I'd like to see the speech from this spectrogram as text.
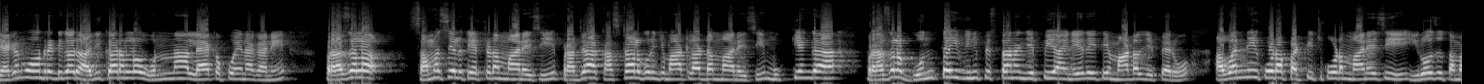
జగన్మోహన్ రెడ్డి గారు అధికారంలో ఉన్నా లేకపోయినా కానీ ప్రజల సమస్యలు తీర్చడం మానేసి ప్రజా కష్టాల గురించి మాట్లాడడం మానేసి ముఖ్యంగా ప్రజల గొంతై వినిపిస్తానని చెప్పి ఆయన ఏదైతే మాటలు చెప్పారో అవన్నీ కూడా పట్టించుకోవడం మానేసి ఈరోజు తమ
